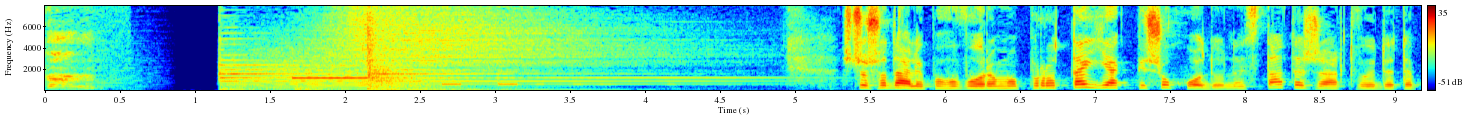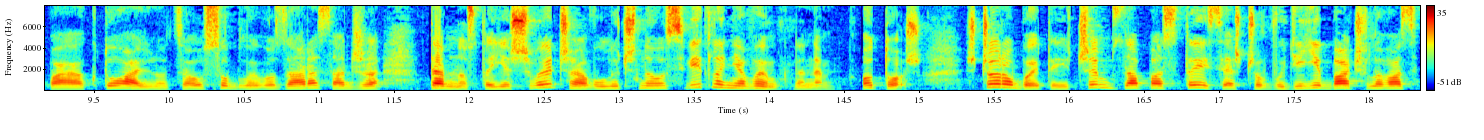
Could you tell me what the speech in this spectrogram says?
додому. Що ж, далі поговоримо про те, як пішоходу не стати жертвою ДТП. Актуально це особливо зараз, адже темно стає швидше, а вуличне освітлення вимкнене. Отож, що робити і чим запастися, щоб водії бачили вас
